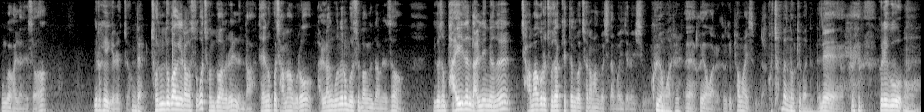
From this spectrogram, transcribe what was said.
봄과 관련해서 이렇게 얘기를 했죠. 네. 전두광이라고 쓰고 전두환으로 읽는다. 대놓고 자막으로 반란군으로 못을 박는다면서 이것은 바이든 날리면을 자막으로 조작했던 것처럼 한 것이다. 뭐 이런 식으로. 그 영화를 네, 그 영화를 그렇게 폄하했습니다. 그 천만 넘게 봤는데. 네. 그리고 어.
